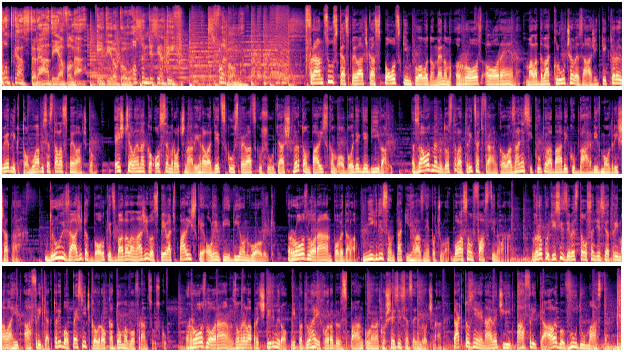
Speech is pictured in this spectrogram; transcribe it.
Podcast Rádia Vlna. IT rokov 80 s Flebom. Francúzska speváčka s polským pôvodom menom Rose Lorraine mala dva kľúčové zážitky, ktoré ju viedli k tomu, aby sa stala speváčkou. Ešte len ako 8-ročná vyhrala detskú spevácku súťaž v štvrtom parížskom obvode, kde bývali. Za odmenu dostala 30 frankov a za ne si kúpila bábiku Barbie v modrých šatách. Druhý zážitok bol, keď zbadala naživo spievať v parížskej Olympii Dion Warwick. Rose Loran povedala, nikdy som taký hlas nepočula. Bola som fascinovaná. V roku 1983 mala hit Afrika, ktorý bol pesničkou roka doma vo Francúzsku. Rose Loran zomrela pred 4 rokmi po dlhej chorobe v spánku len ako 67-ročná. Takto znie jej najväčší hit Afrika alebo Voodoo Master.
